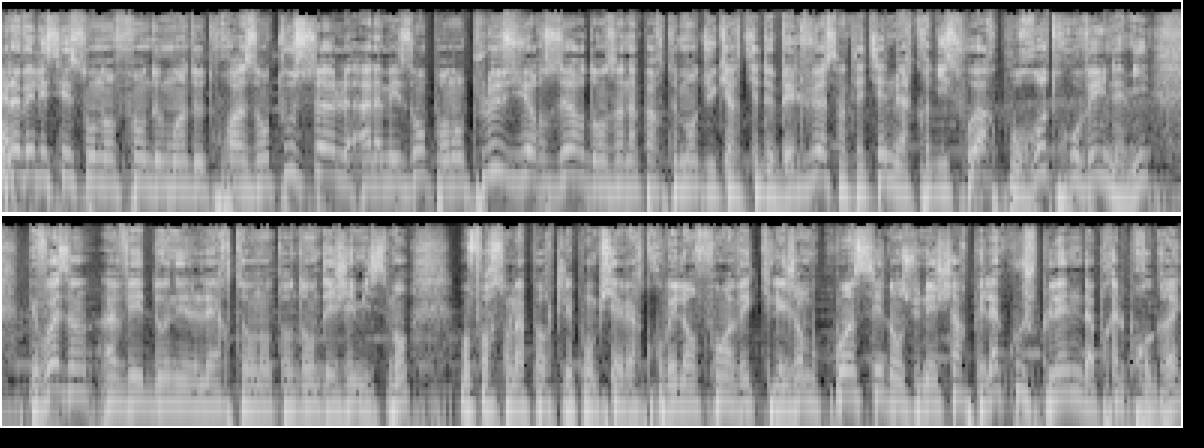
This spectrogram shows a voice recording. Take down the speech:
Elle avait laissé son enfant de moins de trois ans tout seul à la maison pendant plusieurs heures dans un appartement du quartier de Bellevue à Saint-Etienne mercredi soir pour retrouver une amie. Les voisins avaient donné l'alerte en entendant des gémissements. En forçant la porte, les pompiers avaient retrouvé l'enfant avec les jambes coincées dans une écharpe et la couche pleine d'après le progrès.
